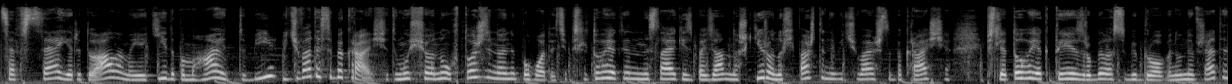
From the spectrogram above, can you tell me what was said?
це все є ритуалами, які допомагають тобі відчувати себе краще. Тому що ну хто ж зі мною не погодиться? Після того як ти нанесла якийсь бальзам на шкіру, ну хіба ж ти не відчуваєш себе краще? Після того як ти зробила собі брови, ну невже ти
